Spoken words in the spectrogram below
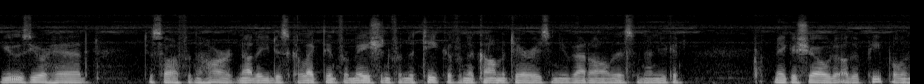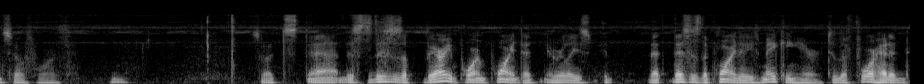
use your head, to soften the heart. Not that you just collect information from the tika, from the commentaries, and you've got all this, and then you can make a show to other people and so forth. Hmm. So it's uh, this. This is a very important point that really is it, that this is the point that he's making here to the four-headed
